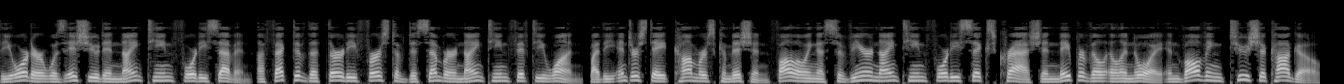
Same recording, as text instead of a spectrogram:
The order was issued in 1947, effective the 31st of December 1951, by the Interstate Commerce Commission following a severe 1946 crash in Naperville, Illinois Illinois involving two Chicago,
